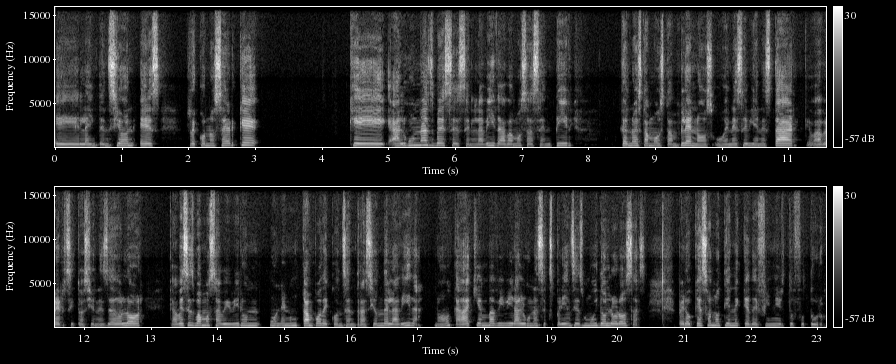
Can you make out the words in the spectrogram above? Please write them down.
eh, la intención es reconocer que, que algunas veces en la vida vamos a sentir que no estamos tan plenos o en ese bienestar, que va a haber situaciones de dolor que a veces vamos a vivir en un campo de concentración de la vida, ¿no? Cada quien va a vivir algunas experiencias muy dolorosas, pero que eso no tiene que definir tu futuro.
